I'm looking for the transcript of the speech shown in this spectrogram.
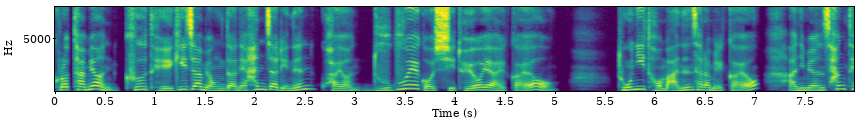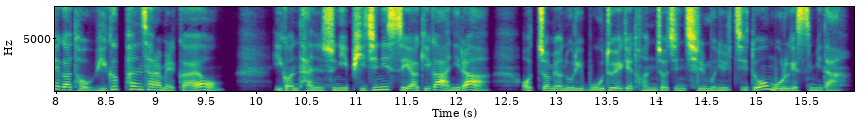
그렇다면 그 대기자 명단의 한 자리는 과연 누구의 것이 되어야 할까요? 돈이 더 많은 사람일까요? 아니면 상태가 더 위급한 사람일까요? 이건 단순히 비즈니스 이야기가 아니라 어쩌면 우리 모두에게 던져진 질문일지도 모르겠습니다.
